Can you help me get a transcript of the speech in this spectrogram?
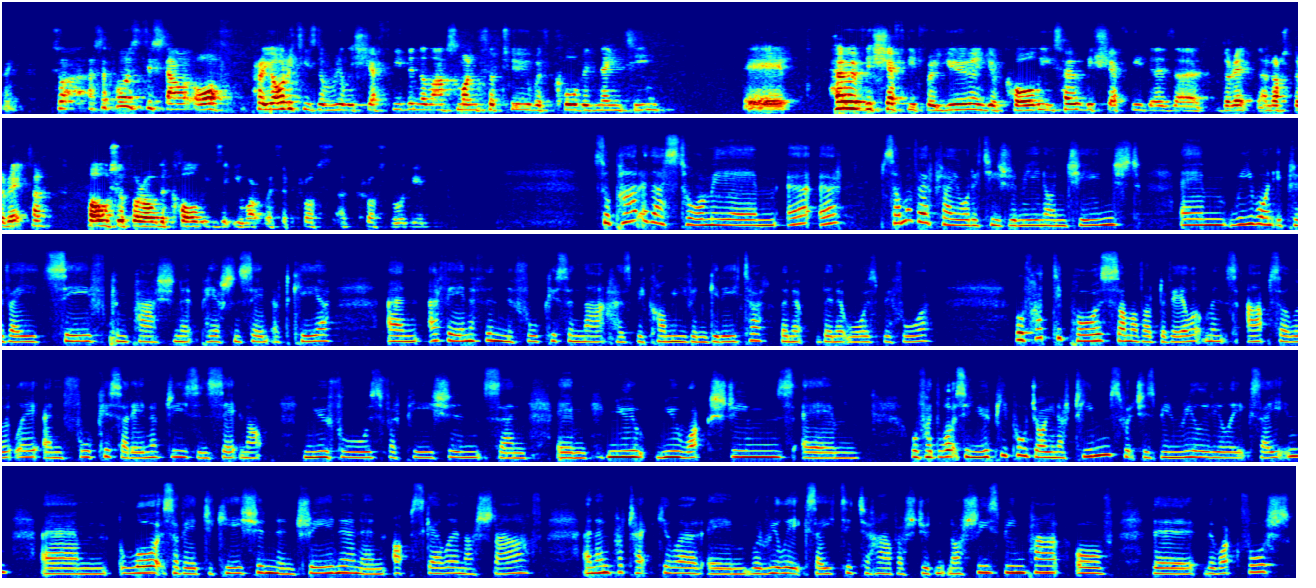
Right. So, I suppose to start off, priorities have really shifted in the last month or two with COVID 19. Uh, how have they shifted for you and your colleagues? How have they shifted as a, direct, a nurse director, but also for all the colleagues that you work with across, across Lothian? So part of this, Tommy, um, our, our, some of our priorities remain unchanged. Um, we want to provide safe, compassionate, person-centred care. And if anything, the focus on that has become even greater than it, than it was before. We've had to pause some of our developments, absolutely, and focus our energies in setting up new flows for patients and um, new new work streams. Um, We've had lots of new people join our teams, which has been really, really exciting. Um, lots of education and training and upskilling our staff. And in particular, um, we're really excited to have our student nurseries being part of the, the workforce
